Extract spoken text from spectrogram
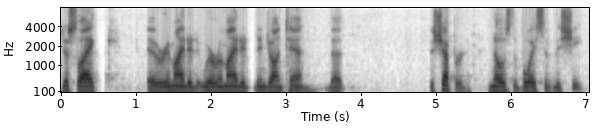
Just like reminded, we're reminded in John 10 that the shepherd knows the voice of his sheep.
